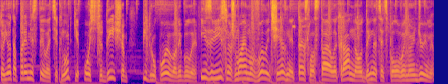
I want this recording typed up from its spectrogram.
Toyota перемістила ці кнопки ось сюди, щоб під рукою вони були. І звісно ж, маємо величезний Tesla Style екран на 11,5 дюймів.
